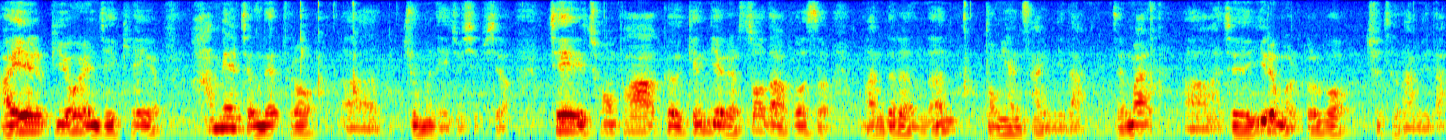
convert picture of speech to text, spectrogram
ILBONGKM 한밀점 네트로 어, 주문해 주십시오. 제 초음파 그 경력을 쏟아부어서 만들었는 동영상입니다. 정말 어, 제 이름을 걸고 추천합니다.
